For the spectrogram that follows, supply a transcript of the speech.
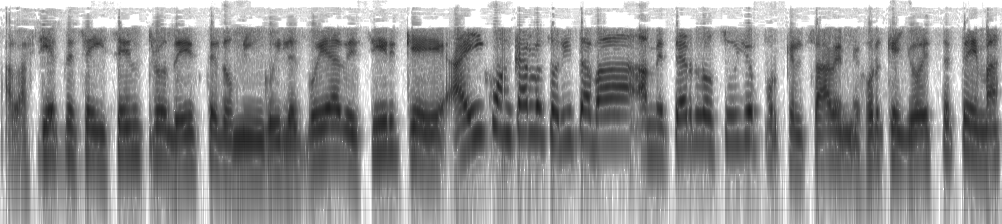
a las 7, 6 centro de este domingo. Y les voy a decir que ahí Juan Carlos ahorita va a meter lo suyo porque él sabe mejor que yo este tema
